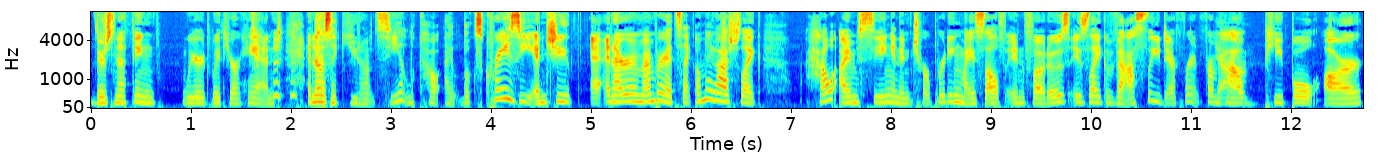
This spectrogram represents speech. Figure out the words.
There's nothing weird with your hand. and I was like, You don't see it? Look how it looks crazy. And she, and I remember it's like, Oh my gosh, like, how I'm seeing and interpreting myself in photos is like vastly different from Yeah. how people are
